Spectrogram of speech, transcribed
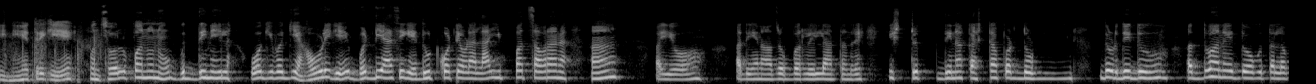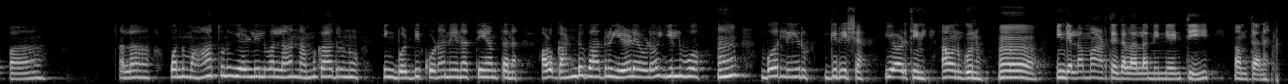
ಈ ನೇತ್ರಿಗೆ ಒಂದ್ ಸ್ವಲ್ಪನೂ ಬುದ್ಧಿನೇ ಇಲ್ಲ. ಹೋಗಿ ಹೋಗಿ ಅವಳಿಗೆ ಬಡ್ಡಿ ಆಸೆಗೆ ದುಡ್ಡು ಕೊಟ್ಟೆವಳಲ್ಲ, ಇಪ್ಪತ್ತು ಸಾವಿರನ, ಹಾ? ಅಯ್ಯೋ, ಅದೇನಾದ್ರೂ ಬರಲಿಲ್ಲ ಅಂತಂದ್ರೆ ಇಷ್ಟು ದಿನ ಕಷ್ಟಪಟ್ಟು ದುಡ್ಡು ದುಡ್ದಿದ್ದು ಅಧ್ವಾನ ಇದ್ದು ಹೋಗುತ್ತಲ್ಲಪ್ಪ. ಅಲ್ಲ, ಒಂದು ಮಾತು ಹೇಳಿಲ್ವಲ್ಲ ನಮ್ಗಾದ್ರೂ ಹಿಂಗೆ ಬಡ್ಡಿ ಕೊಡೋನೇನತ್ತೆ ಅಂತಾನೆ. ಅವಳು ಗಂಡಗಾದ್ರೂ ಹೇಳೇವಳು ಇಲ್ವೋ, ಹಾ? ಬರ್ಲಿ ಇರು, ಗಿರೀಶ, ಹೇಳ್ತೀನಿ ಅವನಿಗೂ ಹಾಂ? ಹಿಂಗೆಲ್ಲ ಮಾಡ್ತಾ ಇದ್ದಾಳಲ್ಲ ನಿನ್ನ ಹೆಂಡ್ತಿ ಅಂತಾನೆ.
